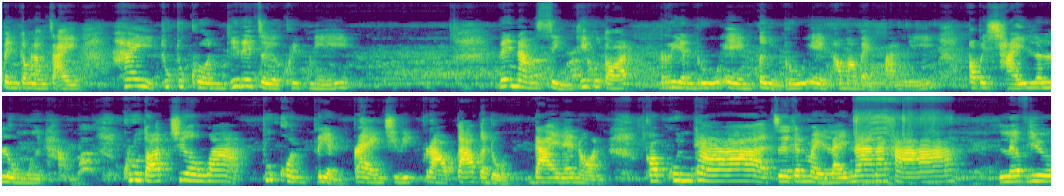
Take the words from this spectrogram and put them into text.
เป็นกำลังใจให้ทุกๆคนที่ได้เจอคลิปนี้ ได้นำสิ่งที่ครูตอสเรียนรู้เอง ตื่นรู้เองเอามาแบ่งปันนี้ เอาไปใช้แล้วลงมือทำครูตอสเชื่อว่าทุกคนเปลี่ยนแปลงชีวิตราวก้าวกระโดดได้แน่นอน ขอบคุณค่ะ เจอกันใหม่ไลน์หน้านะคะ Love you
